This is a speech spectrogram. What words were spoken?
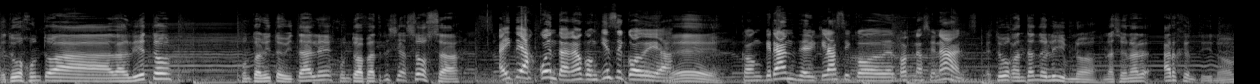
Estuvo junto a Daglieto, junto a Lito Vitale, junto a Patricia Sosa. Ahí te das cuenta, ¿no? ¿Con quién se codea? Eh, Con grandes del clásico del rock nacional. estuvo cantando el himno nacional argentino.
